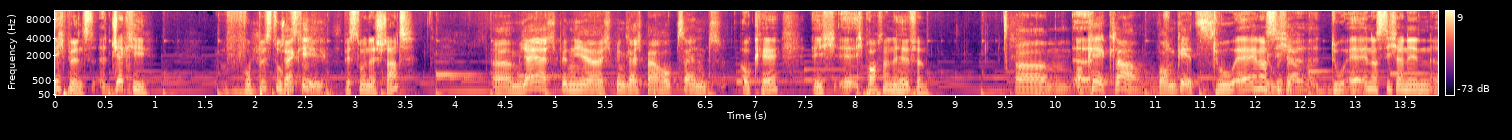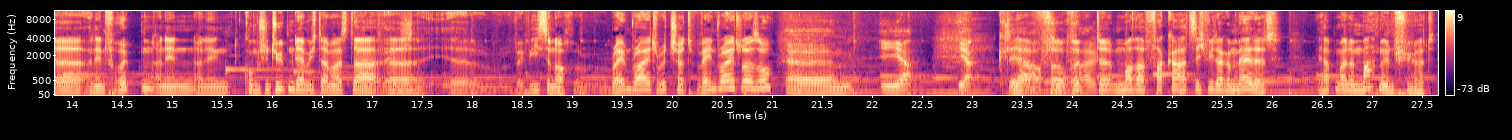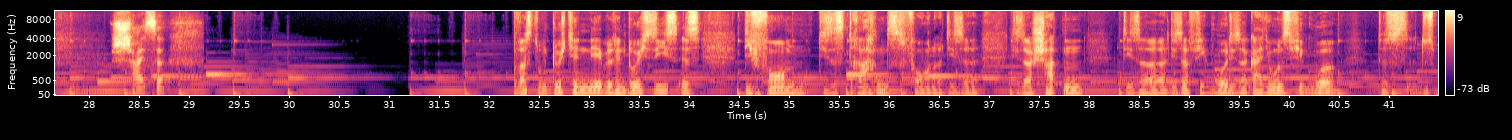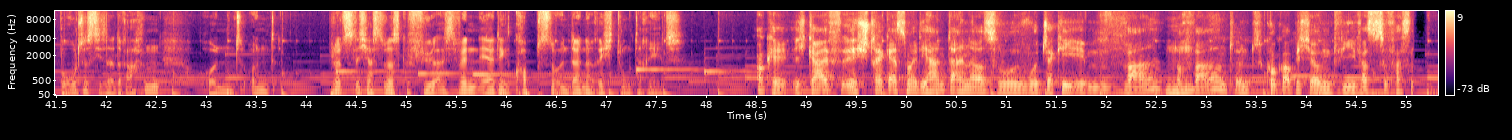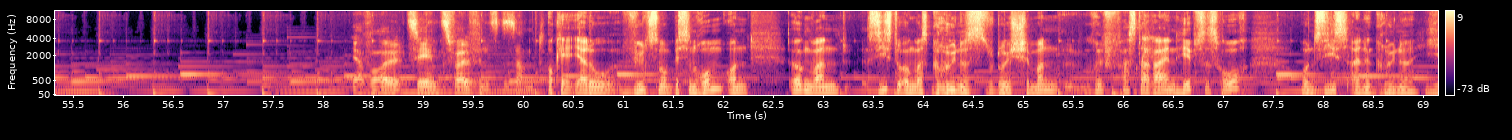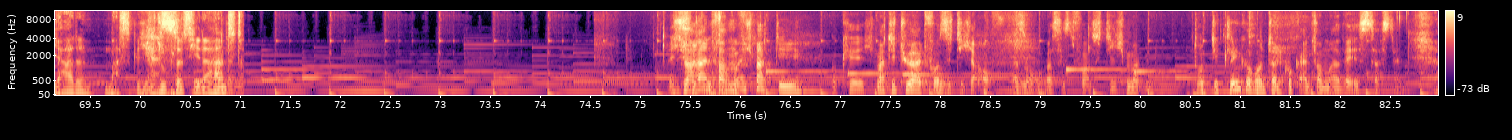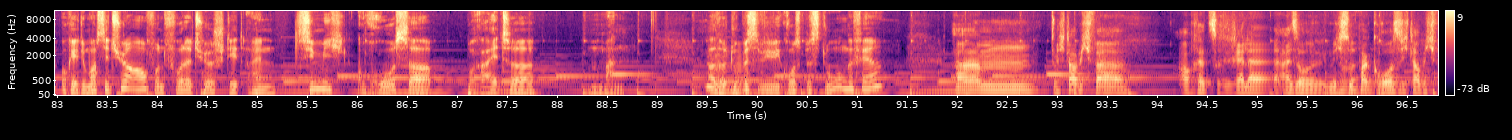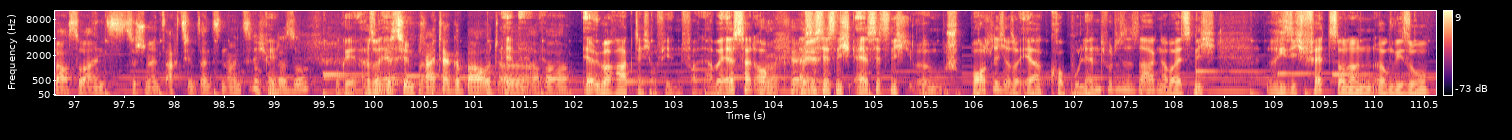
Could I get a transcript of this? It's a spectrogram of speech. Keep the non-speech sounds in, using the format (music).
Ich bin's, Jackie. Wo bist du? Jackie. Bist du, bist du in der Stadt? Ähm, ja, ja, ich bin hier, ich bin gleich bei Hope's End. Okay, ich, äh, ich brauche deine Hilfe. Ähm, okay, äh, klar. Worum geht's? Du erinnerst dich, äh, du erinnerst dich an den, äh, an den Verrückten, an den, an den komischen Typen, der mich damals da, äh, äh, wie hieß der noch? Wainwright, Richard Wainwright oder so? Ähm, ja, ja, klar. Der auf verrückte jeden Fall. Motherfucker hat sich wieder gemeldet. Er hat meine Mom entführt. Scheiße. Was du durch den Nebel hindurch siehst, ist die Form dieses Drachens vorne, diese, dieser Schatten dieser, dieser Figur, dieser Galionsfigur des, des Bootes, dieser Drachen. Und, und plötzlich hast du das Gefühl, als wenn er den Kopf so in deine Richtung dreht. Okay, ich greife, ich strecke erstmal die Hand dahin aus, wo, wo Jackie eben war, mhm. noch war und, und gucke, ob ich irgendwie was zu fassen Jawohl, 10, 12 insgesamt. Okay, ja, du wühlst nur ein bisschen rum und irgendwann siehst du irgendwas Grünes so durchschimmern, fasst okay. da rein, hebst es hoch und siehst eine grüne Jademaske, yes. die du plötzlich in der Hand Ich mache einfach, ich mach die, okay, ich mach die Tür halt vorsichtig auf. Also, was ist vorsichtig? Ich mach, drück die Klinke runter und guck einfach mal, wer ist das denn? Okay, du machst die Tür auf und vor der Tür steht ein ziemlich großer, breiter Mann. Also hm. du bist, wie, wie groß bist du ungefähr? Ähm, ich glaube, ich war auch jetzt relativ, also nicht super groß. Ich glaube, ich war auch so eins, zwischen 1,80 und 1,90 okay. oder so. Okay, also ein bisschen er, breiter gebaut, er, äh, aber. Er überragt dich auf jeden Fall. Aber er ist halt auch, okay. also ist jetzt nicht, er ist jetzt nicht ähm, sportlich, also eher korpulent, würde ich sagen, aber jetzt nicht riesig fett, sondern irgendwie so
